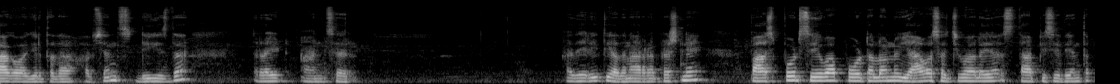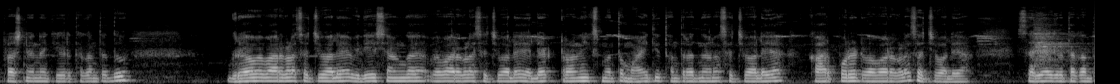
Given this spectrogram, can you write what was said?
ಭಾಗವಾಗಿರ್ತದೆ. Options D is the right answer ಅದೇ ರೀತಿ ಹದಿನಾರನೇ ಪ್ರಶ್ನೆ, ಪಾಸ್ಪೋರ್ಟ್ ಸೇವಾ ಪೋರ್ಟಲನ್ನು ಯಾವ ಸಚಿವಾಲಯ ಸ್ಥಾಪಿಸಿದೆ ಅಂತ ಪ್ರಶ್ನೆಯನ್ನು ಕೇಳಿರ್ತಕ್ಕಂಥದ್ದು. ಗೃಹ ವ್ಯವಹಾರಗಳ ಸಚಿವಾಲಯ, ವಿದೇಶಾಂಗ ವ್ಯವಹಾರಗಳ ಸಚಿವಾಲಯ ಎಲೆಕ್ಟ್ರಾನಿಕ್ಸ್ ಮತ್ತು ಮಾಹಿತಿ ತಂತ್ರಜ್ಞಾನ ಸಚಿವಾಲಯ ಕಾರ್ಪೊರೇಟ್ ವ್ಯವಹಾರಗಳ ಸಚಿವಾಲಯ. ಸರಿಯಾಗಿರ್ತಕ್ಕಂಥ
